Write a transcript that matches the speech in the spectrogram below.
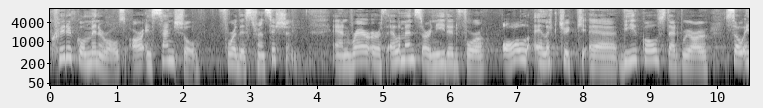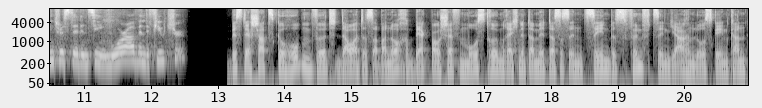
critical minerals are essential for this transition. And rare earth elements are needed for all electric uh, vehicles that we are so interested in seeing more of in the future. Bis der Schatz gehoben wird, dauert es aber noch. Bergbauchef Moström rechnet damit, dass es in 10 bis 15 Jahren losgehen kann.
